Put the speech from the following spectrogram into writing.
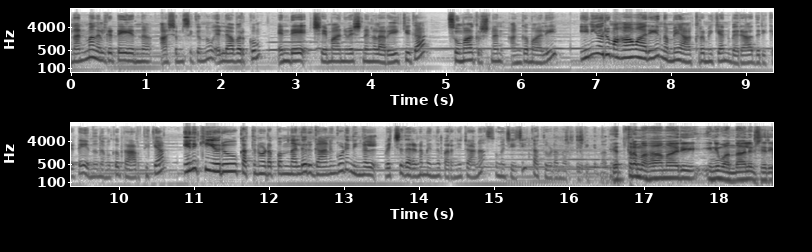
നന്മ നൽകട്ടെ എന്ന് ആശംസിക്കുന്നു. എല്ലാവർക്കും എന്റെ ക്ഷേമാന്വേഷണങ്ങൾ അറിയിക്കുക. സുമാകൃഷ്ണൻ അങ്കമാലി ഇനിയൊരു മഹാമാരി നമ്മെ ആക്രമിക്കാൻ വരാതിരിക്കട്ടെ എന്ന് നമുക്ക് പ്രാർത്ഥിക്കാം. എനിക്ക് ഈ ഒരു കത്തിനോടൊപ്പം നല്ലൊരു ഗാനം കൂടി നിങ്ങൾ വെച്ചു തരണം എന്ന് പറഞ്ഞിട്ടാണ് സുമ ചേച്ചി കത്തുവിടെ നിർത്തിയിരിക്കുന്നത്. എത്ര മഹാമാരി ഇനി വന്നാലും ശരി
